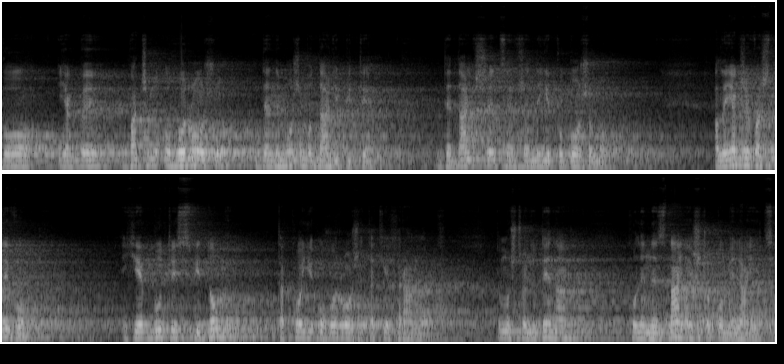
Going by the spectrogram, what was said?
бо якби бачимо огорожу, де не можемо далі піти, де далі це вже не є по-божому. Але як же важливо є бути свідомим такої огорожі, таких рамок. Тому що людина, коли не знає, що помиляється,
